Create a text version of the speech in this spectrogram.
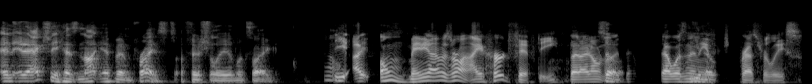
and it actually has not yet been priced officially. It looks like. Oh. Yeah, I, oh, maybe I was wrong. I heard 50, but I don't So, know. That wasn't in the know- press release.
